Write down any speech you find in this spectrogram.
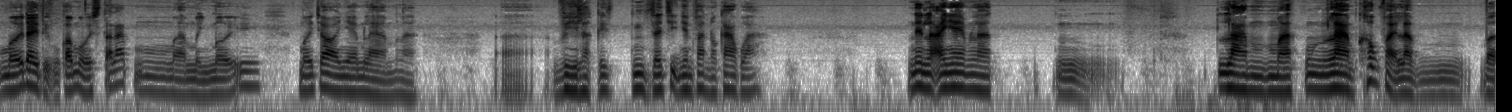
mới đây thì cũng có một cái startup mà mình mới mới cho anh em làm là à, vì là cái giá trị nhân văn nó cao quá. Nên là anh em là làm mà làm không phải là và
